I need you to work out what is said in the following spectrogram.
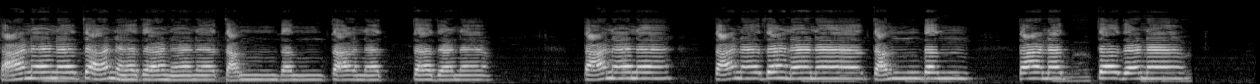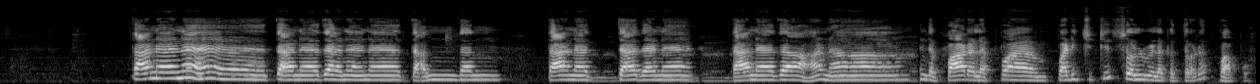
தனன தன தனன தந்தன் தன ததன தனன தன தனன தந்தன் தனத்ததன. தனன தனதனன தந்தன் தனத்ததன தனதானா. இந்த பாடலை ப படிச்சுட்டு சொல் விளக்கத்தோட பார்ப்போம்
